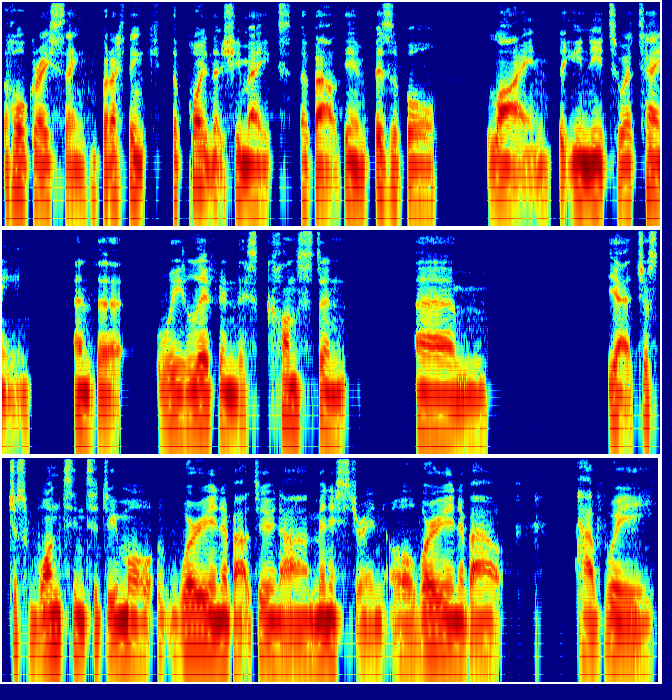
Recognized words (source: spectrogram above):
the whole grace thing. But I think the point that she makes about the invisible line that you need to attain and that we live in this constant um yeah just just wanting to do more worrying about doing our ministering or worrying about have we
